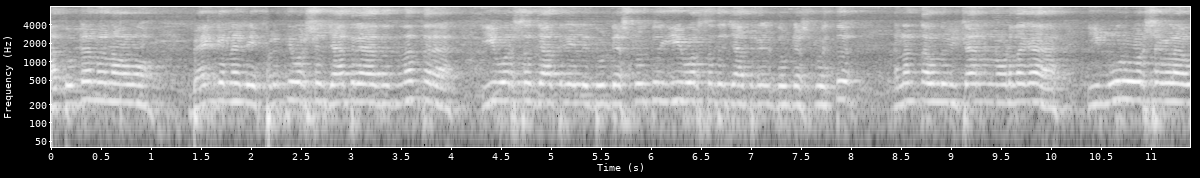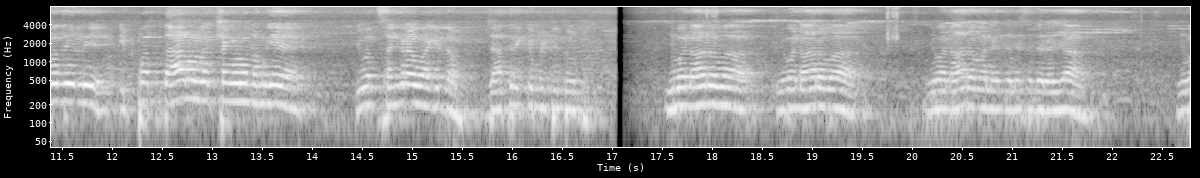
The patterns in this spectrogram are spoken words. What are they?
ಆ ದುಡ್ಡನ್ನು ನಾವು ಬ್ಯಾಂಕಿನಲ್ಲಿ ಪ್ರತಿ ವರ್ಷ ಜಾತ್ರೆ ಆದ ನಂತರ ಈ ವರ್ಷ ಜಾತ್ರೆಯಲ್ಲಿ ದುಡ್ಡು ಎಷ್ಟು ಇತ್ತು ಈ ವರ್ಷದ ಜಾತ್ರೆಯಲ್ಲಿ ದುಡ್ಡು ಎಷ್ಟು ಇತ್ತು ಅನ್ನಂಥ ಒಂದು ವಿಚಾರ ನೋಡಿದಾಗ ಈ ಮೂರು ವರ್ಷಗಳ ಅವಧಿಯಲ್ಲಿ ಇಪ್ಪತ್ತಾರು ಲಕ್ಷಗಳು ನಮಗೆ ಇವತ್ತು ಸಂಗ್ರಹವಾಗಿದ್ದಾವೆ. ಜಾತ್ರೆ ಕಮಿಟಿ ದುಡ್ಡು. ಇವನಾರವ ಇವನಾರವ ಇವನಾರವನೆಂದೆನಿಸಿದರಯ್ಯ ಇವ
